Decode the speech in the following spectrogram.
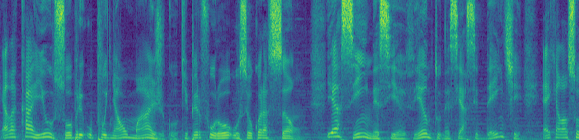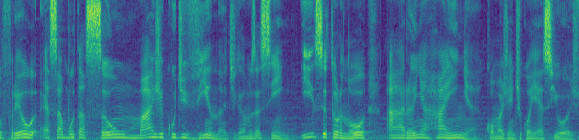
ela caiu sobre o punhal mágico que perfurou o seu coração. E assim, nesse evento, nesse acidente, é que ela sofreu essa mutação mágico-divina, digamos assim, e se tornou a Aranha Rainha, como a gente conhece hoje.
